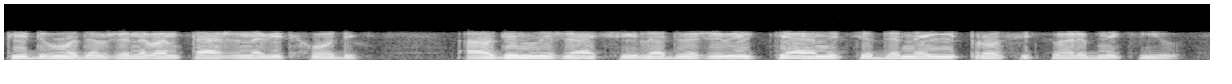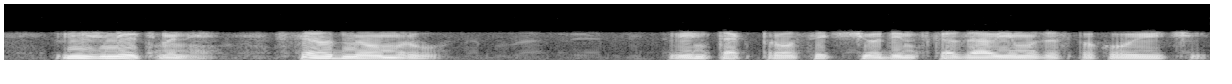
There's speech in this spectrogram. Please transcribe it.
Підвода вже навантажена відходить, а один лежачий, ледве живий, тягнеться до неї і просить погребників. Візьміть мене, все одно умру. Він так просить, що один сказав йому, заспокоюючи.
